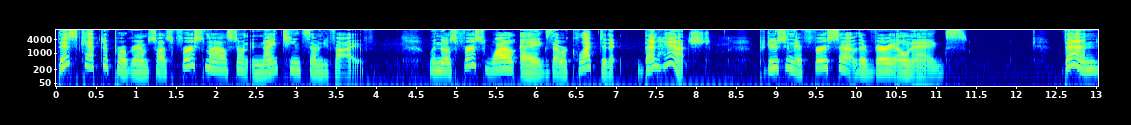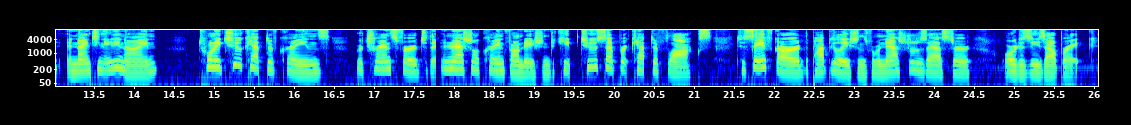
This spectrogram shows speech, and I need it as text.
This captive program saw its first milestone in 1975, when those first wild eggs that were collected then hatched, producing their first set of their very own eggs. Then, in 1989, 22 captive cranes were transferred to the International Crane Foundation to keep two separate captive flocks to safeguard the populations from a natural disaster or disease outbreak.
